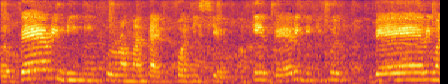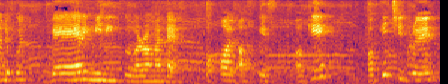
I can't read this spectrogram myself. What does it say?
a very meaningful Ramadan for this year. Okay, very beautiful, very wonderful, very meaningful Ramadan for all of us. Okay. Okay children,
